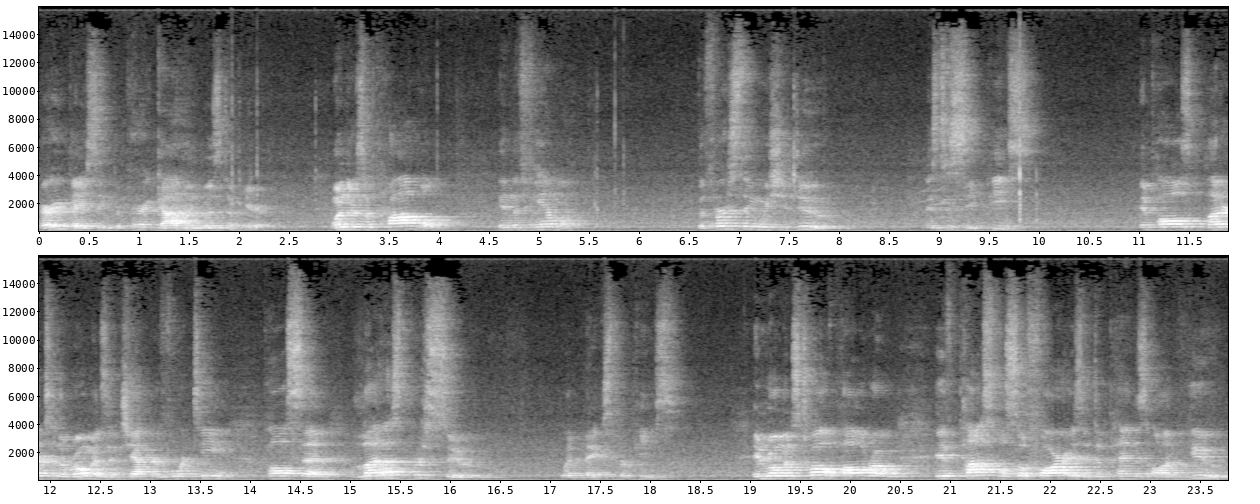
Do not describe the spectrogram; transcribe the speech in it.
very basic but very godly wisdom here. When there's a problem in the family, the first thing we should do is to seek peace. In Paul's letter to the Romans in chapter 14, Paul said, Let us pursue what makes for peace. In Romans 12, Paul wrote, If possible, so far as it depends on you,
